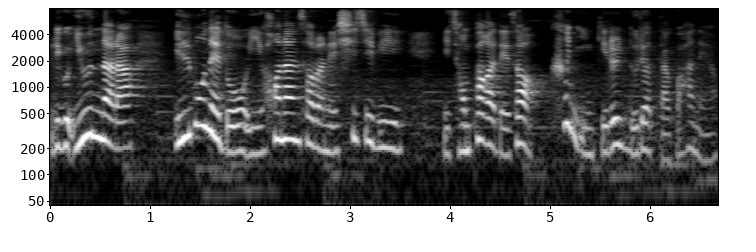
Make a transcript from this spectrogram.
그리고 이웃나라 일본에도 이 허난설원의 시집이 전파가 돼서 큰 인기를 누렸다고 하네요.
